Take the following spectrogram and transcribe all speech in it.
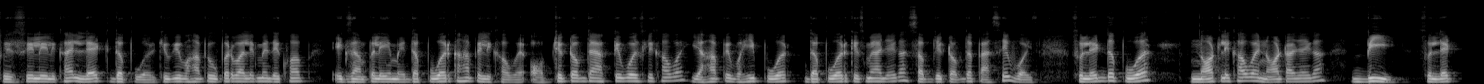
तो इसीलिए लिखा है लेट द पुअर क्योंकि वहाँ पे ऊपर वाले में देखो आप एग्ज़ाम्पल ए में द पुअर कहाँ पे लिखा हुआ है? Object of the active voice लिखा हुआ है। यहाँ पे वही पुअर द पुअर किसमें आ जाएगा? Subject of the passive voice so let the poor not लिखा हुआ है नॉट आ जाएगा। Be so let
